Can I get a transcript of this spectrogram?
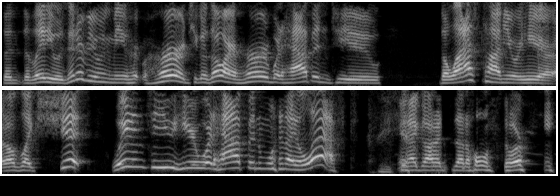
the, the lady who was interviewing me heard, she goes, Oh, I heard what happened to you the last time you were here. And I was like, shit, wait until you hear what happened when I left. And I got into that whole story.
